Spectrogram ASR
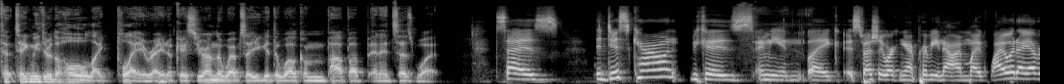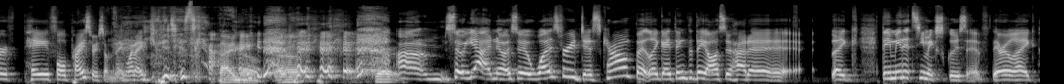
T- take me through the whole like play, right? Okay, so you're on the website. You get the welcome pop up, and it says what? It says the discount because I mean, like, especially working at Privy now, I'm like, why would I ever pay full price or something when I get a discount? I know. right? Uh-huh. Um, so yeah, no, so it was for a discount, but like I think that they also had a like they made it seem exclusive. They were like,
